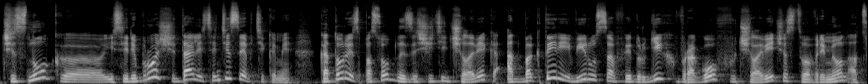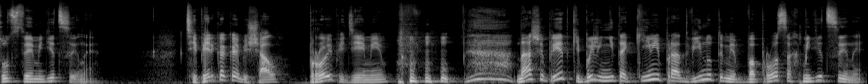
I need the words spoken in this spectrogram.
Чеснок э, и серебро считались антисептиками, которые способны защитить человека от бактерий, вирусов и других врагов человечества времен отсутствия медицины. Теперь, как обещал, про эпидемии. Наши предки были не такими продвинутыми в вопросах медицины,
